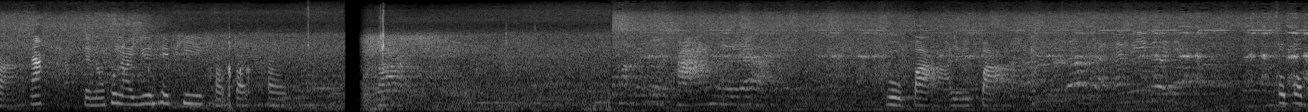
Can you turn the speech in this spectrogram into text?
บาทนะ เดี๋ยวน้องคุณเอายื่นให้พี่เขาก่อนเขาโอ้ป่าเลยป่าอบอบ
